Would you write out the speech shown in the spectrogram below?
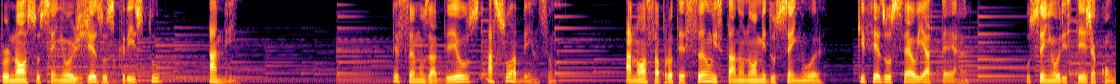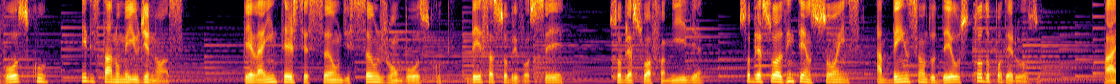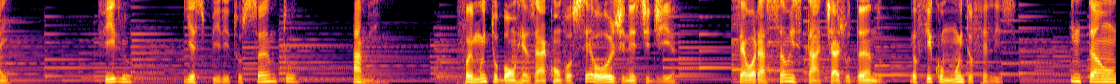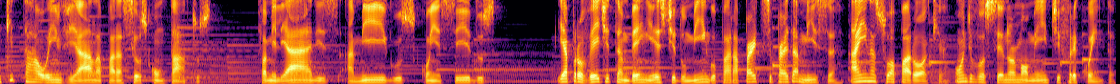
Por nosso Senhor Jesus Cristo. Amém. Peçamos a Deus a sua bênção. A nossa proteção está no nome do Senhor, que fez o céu e a terra. O Senhor esteja convosco, Ele está no meio de nós pela intercessão de São João Bosco, desça sobre você, sobre a sua família, sobre as suas intenções, a bênção do Deus Todo-Poderoso. Pai, Filho e Espírito Santo. Amém. Foi muito bom rezar com você hoje, neste dia. Se a oração está te ajudando, eu fico muito feliz. Então, que tal enviá-la para seus contatos? familiares, amigos, conhecidos. E aproveite também este domingo para participar da missa aí na sua paróquia, onde você normalmente frequenta.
